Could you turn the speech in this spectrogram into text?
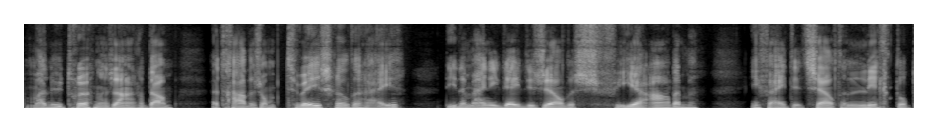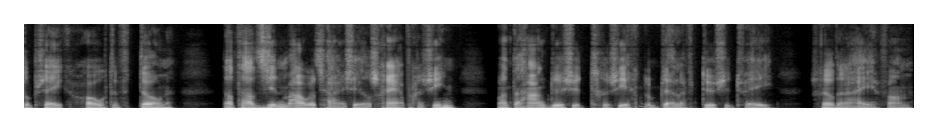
maar nu terug naar Zagendam. Het gaat dus om twee schilderijen die naar mijn idee dezelfde sfeer ademen. In feite hetzelfde licht tot op zekere hoogte vertonen. Dat hadden ze in Mauritshuis heel scherp gezien. Want er hangt dus het gezicht op Delft tussen twee schilderijen van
